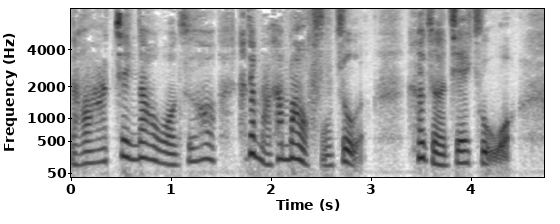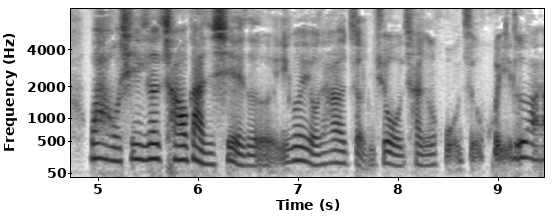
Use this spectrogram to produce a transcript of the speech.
然后他见到我之后，他就马上把我扶住了，他就整个接住我，哇，我心里就超感谢的，因为有他的拯救，我才能活着回来。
